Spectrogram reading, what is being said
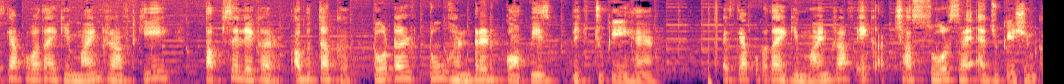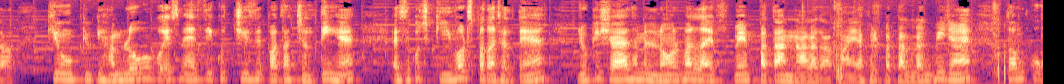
इसके आपको पता है कि माइनक्राफ्ट की तब से लेकर अब तक टोटल 200 कॉपीज बिक चुकी हैं। इसके आपको पता है कि माइनक्राफ्ट एक अच्छा सोर्स है एजुकेशन का। क्यों? क्योंकि हम लोगों को इसमें ऐसी कुछ चीज़ें पता चलती हैं, ऐसे कुछ कीवर्ड्स पता चलते हैं, जो कि शायद हमें नॉर्मल लाइफ में पता ना लगा पाए या फिर पता लग भी जाए तो हमको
